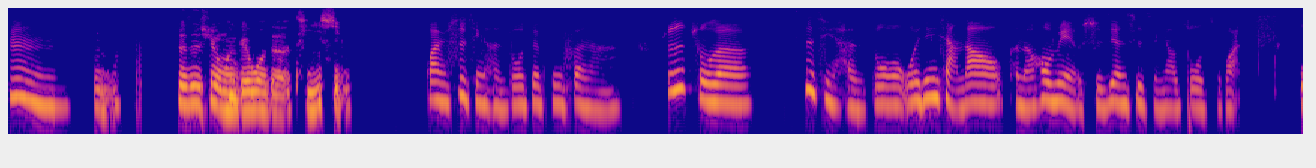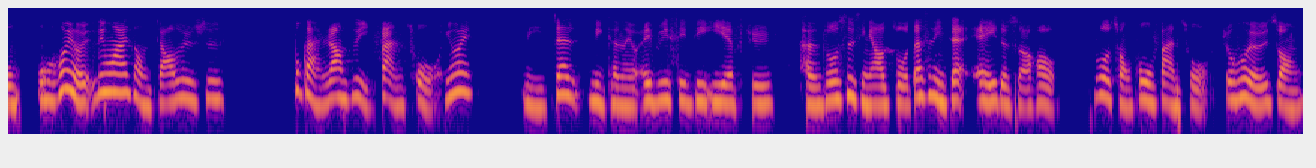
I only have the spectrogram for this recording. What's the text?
嗯嗯，这是讯文给我的提醒。关于事情很多这部分啊，就是除了事情很多，我已经想到可能后面有十件事情要做之外，我我会有另外一种焦虑，是不敢让自己犯错，因为你在你可能有 A B C D E F G 很多事情要做，但是你在 A 的时候，如果重复犯错，就会有一种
